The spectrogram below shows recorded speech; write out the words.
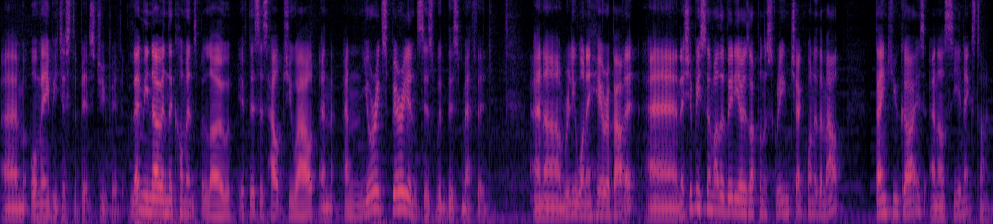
Um, or maybe just a bit stupid. Let me know in the comments below if this has helped you out and, and your experiences with this method and uh, really want to hear about it. And there should be some other videos up on the screen. Check one of them out. Thank you guys, and I'll see you next time.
